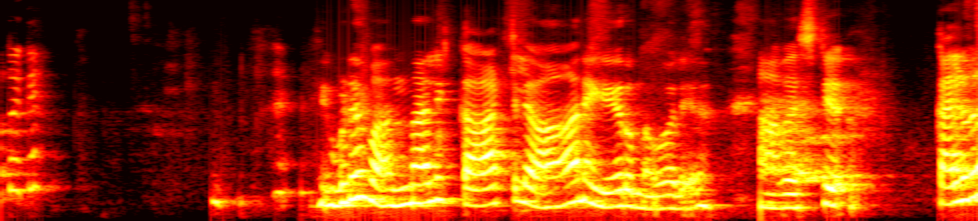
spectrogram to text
പുറത്തേക്ക്? ഇവിടെ വന്നാൽ കാട്ടിൽ ആന കയറുന്ന പോലെ. ആ വെസ്റ്റ് കല്ലുറ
